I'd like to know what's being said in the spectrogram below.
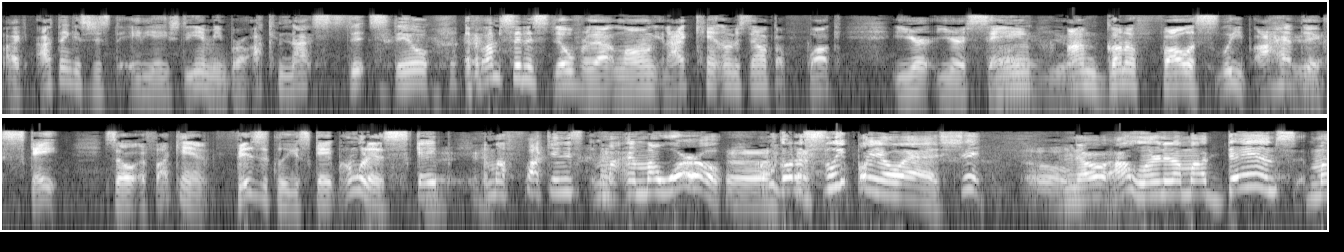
Like I think it's just the ADHD in me, bro. I cannot sit still. if I'm sitting still for that long and I can't understand what the fuck you're you're saying, Sorry, yeah. I'm gonna fall asleep. I have to escape. So if I can't physically escape, I'm gonna escape in my fucking in my, in my world. I'm gonna go to sleep on your ass. Shit. Oh, You know, I learned it on my damn, s- my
